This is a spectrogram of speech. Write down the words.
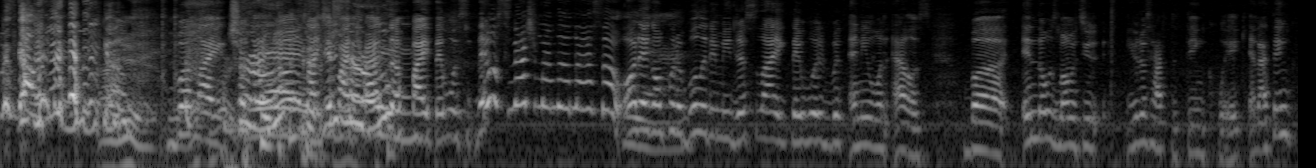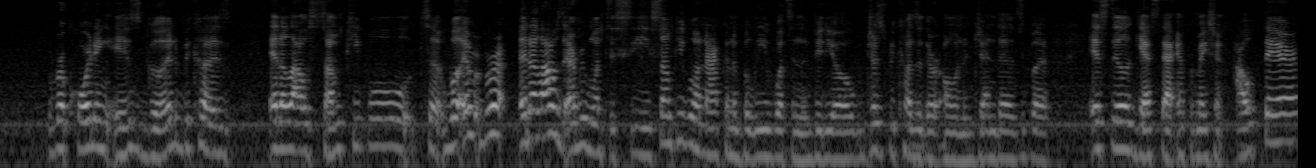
let's go, let's go, let's Oh, go. yeah. But like, True. then, like if I tried to fight, they would they would snatch my little ass up, or they gonna put a bullet in me just like they would with anyone else. But in those moments, you you just have to think quick, and I think recording is good because it allows some people to well it, it allows everyone to see some people are not going to believe what's in the video just because of their own agendas but it still gets that information out there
